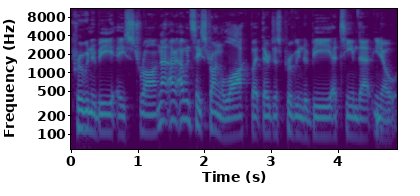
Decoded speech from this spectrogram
proving to be a strong, not I I wouldn't say strong lock, but they're just proving to be a team that, you know,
